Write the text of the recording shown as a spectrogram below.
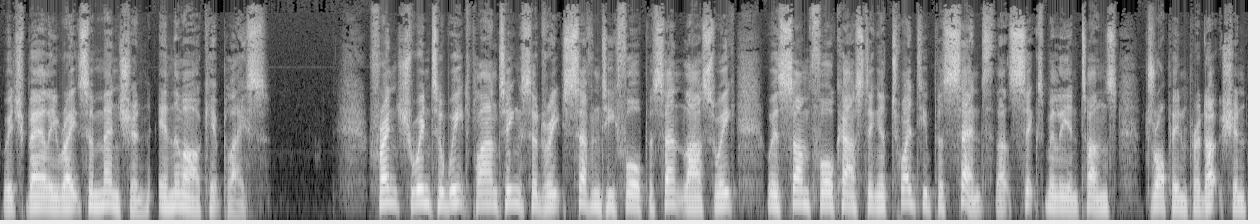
which barely rates a mention in the marketplace. French winter wheat plantings had reached 74% last week, with some forecasting a 20%, that's 6 million tonnes, drop in production,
